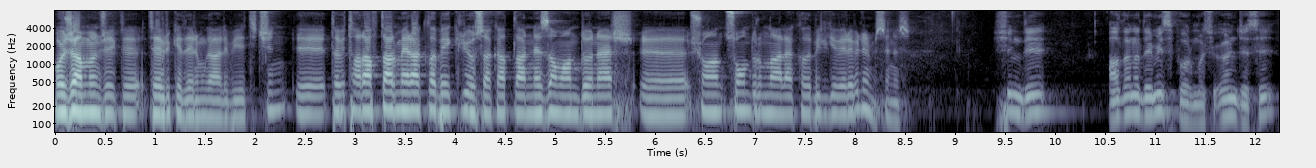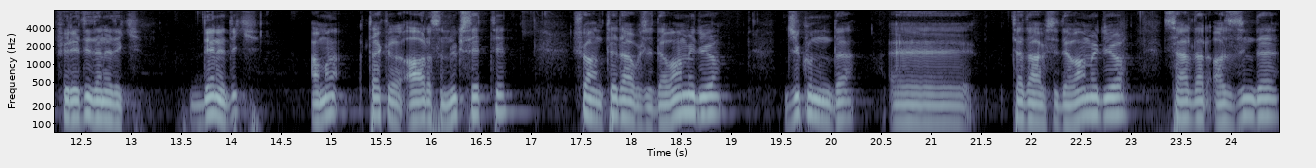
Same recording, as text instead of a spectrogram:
Hocam öncelikle tebrik ederim galibiyet için. Ee, tabii taraftar merakla bekliyor sakatlar ne zaman döner. Ee, şu an son durumla alakalı bilgi verebilir misiniz? Şimdi Adana Demirspor maçı öncesi Fred'i denedik. Denedik ama tekrar ağrısını yükseltti. Şu an tedavisi devam ediyor. Ciku'nun da eee, tedavisi devam ediyor. Serdar Aziz'in de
